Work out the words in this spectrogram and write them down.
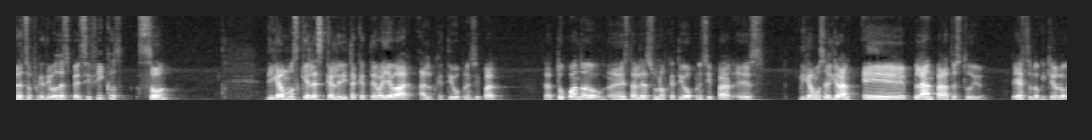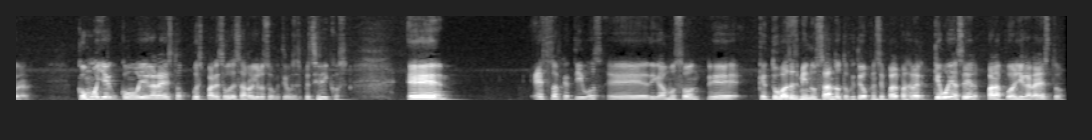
Los objetivos específicos son digamos que la escalerita que te va a llevar al objetivo principal. O sea, tú cuando eh, estableces un objetivo principal es, digamos, el gran eh, plan para tu estudio. Esto es lo que quiero lograr. ¿Cómo, llego, ¿Cómo voy a llegar a esto? Pues para eso desarrollo los objetivos específicos. Eh, estos objetivos, digamos, son que tú vas desminuzando tu objetivo principal para saber qué voy a hacer para poder llegar a esto.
